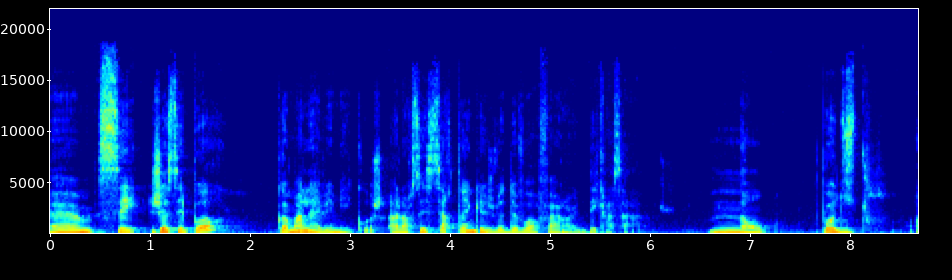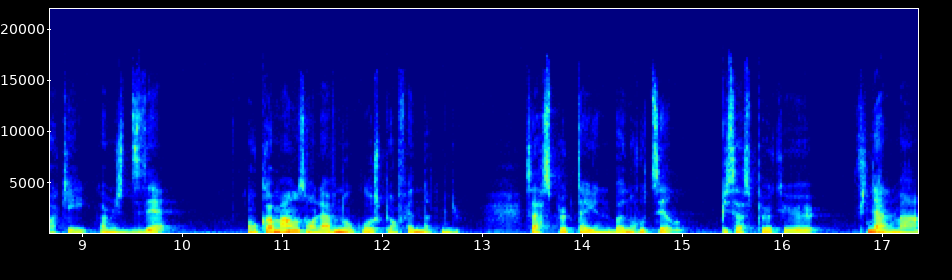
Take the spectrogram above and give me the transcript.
Euh, c'est je sais pas comment laver mes couches, alors c'est certain que je vais devoir faire un décrassage. Non, pas du tout. OK? Comme je disais, on commence, on lave nos couches, puis on fait de notre mieux. Ça se peut que tu aies une bonne routine, puis ça se peut que finalement,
